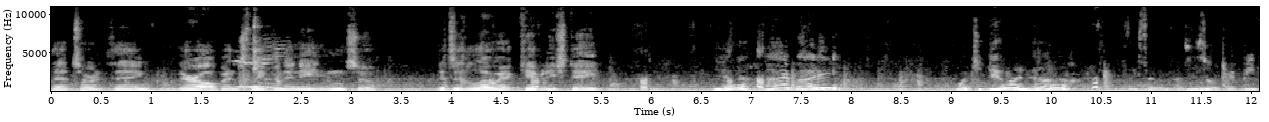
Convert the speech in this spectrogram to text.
that sort of thing. They're all been sleeping and eating, so this is a low activity state. Yeah, hi, buddy. What you doing, huh? Nice little nose, it's so drippy.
